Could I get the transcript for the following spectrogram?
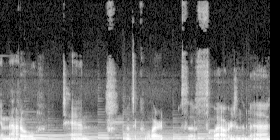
Yamato 10. That's a cool art with the flowers in the back.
